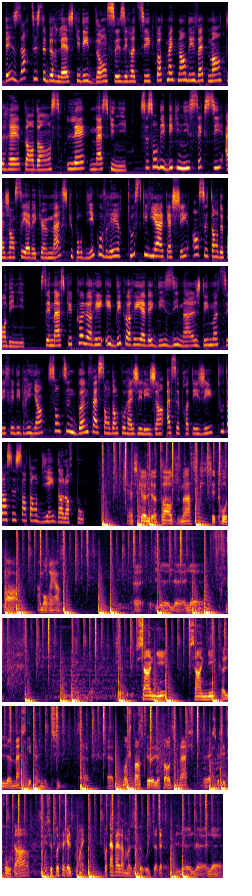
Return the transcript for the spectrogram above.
Des artistes burlesques et des danseuses érotiques portent maintenant des vêtements très tendance, les maskini. Ce sont des bikinis sexy agencés avec un masque pour bien couvrir tout ce qu'il y a à cacher en ce temps de pandémie. Ces masques colorés et décorés avec des images, des motifs et des brillants sont une bonne façon d'encourager les gens à se protéger tout en se sentant bien dans leur peau. Est-ce que le port du masque, c'est trop tard à Montréal? Le, le, le- je- sans nier, sans nier que le masque est un outil. Euh, euh, moi, je pense que le port du masque, euh, est-ce que c'est trop tard? Je ne sais pas jusqu'à quel point. Pas capable en mesure de vous le dire. Le, le, le,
